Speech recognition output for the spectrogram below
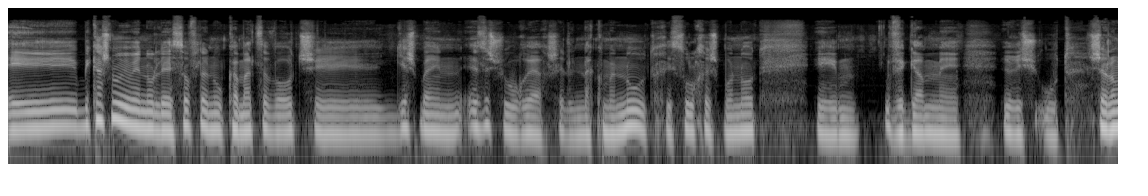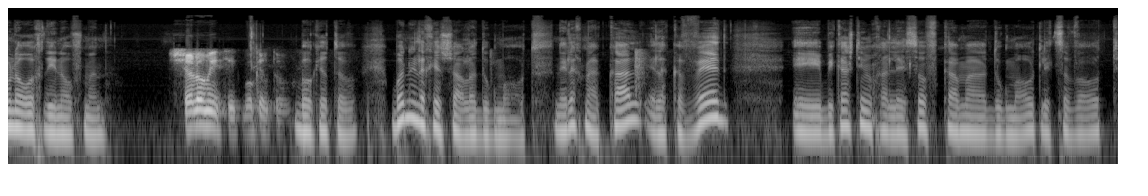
אה, ביקשנו ממנו לאסוף לנו כמה צוואות שיש בהן איזשהו ריח של נקמנות, חיסול חשבונות אה, וגם אה, רשעות. שלום לעורך דין הופמן. שלום איציק, בוקר טוב. בוקר טוב. בוא נלך ישר לדוגמאות. נלך מהקל אל הכבד. ביקשתי ממך לאסוף כמה דוגמאות לצוואות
